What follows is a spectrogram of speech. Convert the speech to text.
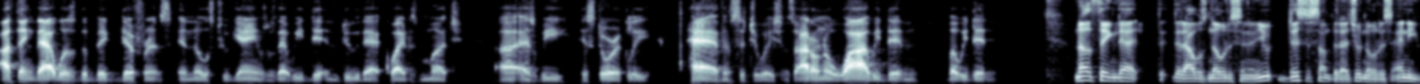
I think that was the big difference in those two games was that we didn't do that quite as much uh, as we historically have in situations. I don't know why we didn't, but we didn't. Another thing that that I was noticing, and you this is something that you'll notice any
